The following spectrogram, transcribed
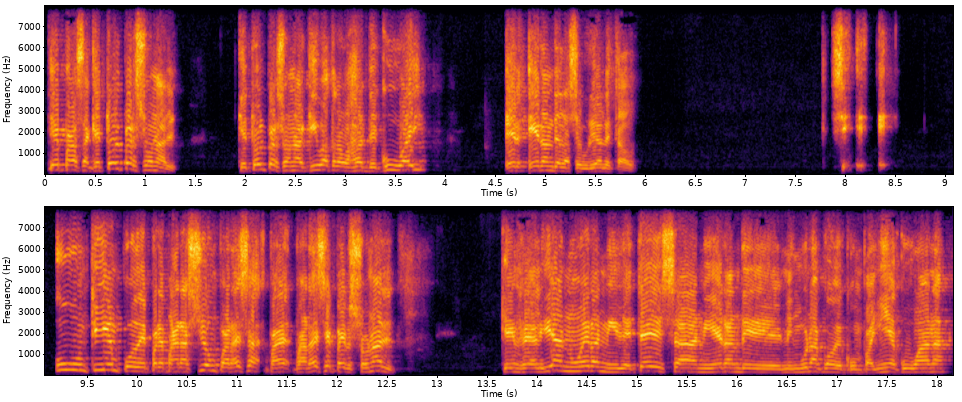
¿Qué pasa? Que todo el personal, que todo el personal que iba a trabajar de Cuba ahí er- eran de la seguridad del Estado. Eh, eh, hubo un tiempo de preparación para, esa, para, ese personal que en realidad no eran ni de TESA, ni eran de ninguna co- compañía cubana,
